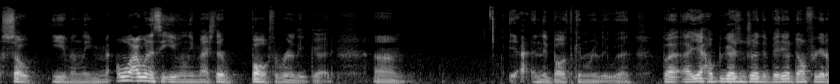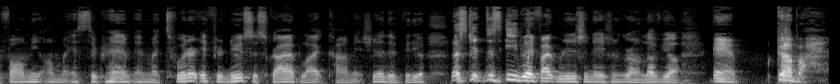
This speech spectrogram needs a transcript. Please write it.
so evenly. Well, I wouldn't say evenly matched. They're both really good. Um, yeah, and they both can really win. But uh, yeah, hope you guys enjoyed the video. Don't forget to follow me on my Instagram and my Twitter. If you're new, subscribe, like, comment, share the video. Let's get this eBay Fight Prediction Nation growing. Love y'all and goodbye.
